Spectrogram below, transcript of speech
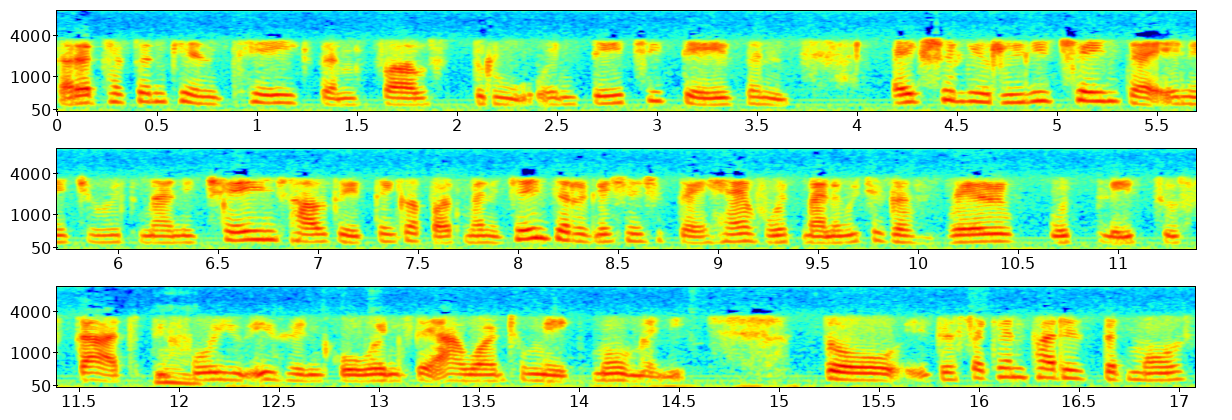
that a person can take themselves through in 30 days and actually really change their energy with money, change how they think about money, change the relationship they have with money, which is a very good place to start mm. before you even go and say, I want to make more money. So the second part is the most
